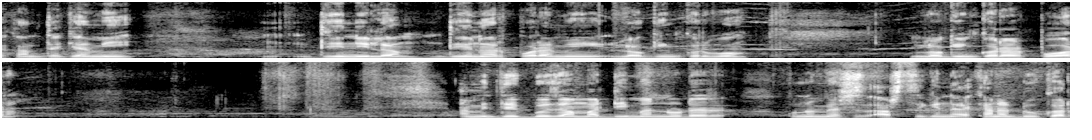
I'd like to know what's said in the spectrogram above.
এখান থেকে আমি দিয়ে নিলাম। দিয়ে নেওয়ার পর আমি লগ ইন করব। লগ ইন করার পর আমি দেখব যে আমার ডিমান্ড নোটের কোনো মেসেজ আসছে কিনা। এখানে ঢুকার,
